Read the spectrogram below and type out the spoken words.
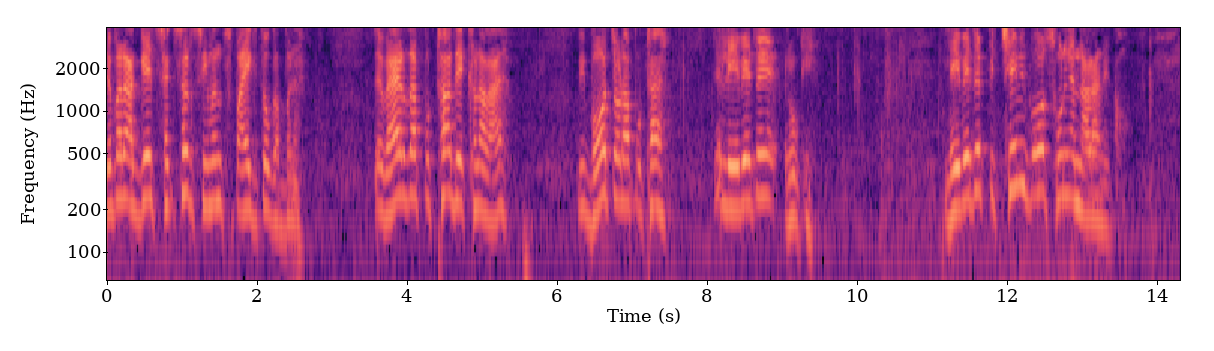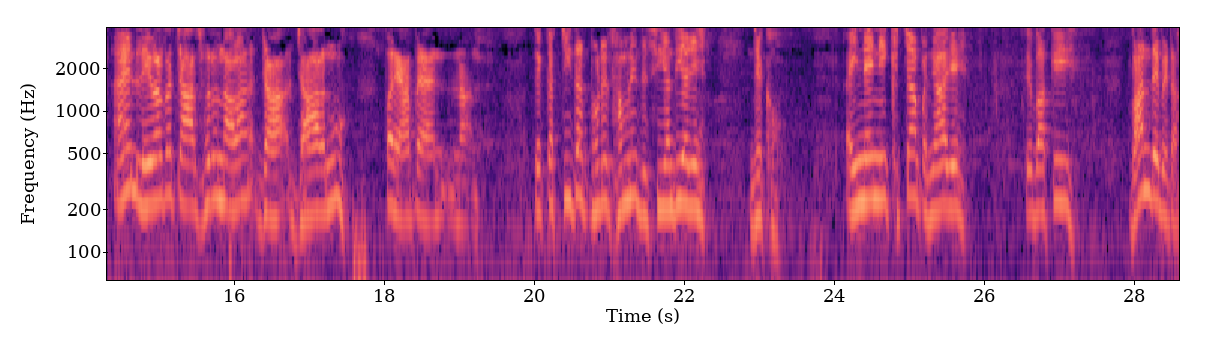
ਤੇ ਪਰ ਅੱਗੇ 66 ਸੀਮਨ ਸਪਾਈਕ ਤੋਂ ਗੱਬਣ ਹੈ। ਤੇ ਵੈੜ ਦਾ ਪੁੱਠਾ ਦੇਖਣ ਵਾਲਾ ਹੈ ਵੀ ਬਹੁਤ ਚੌੜਾ ਪੁੱਠਾ ਹੈ ਤੇ ਲੇਵੇ ਤੇ ਰੋਕੀ। ਲੇਵੇ ਦੇ ਪਿੱਛੇ ਵੀ ਬਹੁਤ ਸੋਹਣੀਆਂ ਨਾੜਾਂ ਦੇਖੋ। ਐ ਲੇਵਾ ਤਾਂ ਚਾਰ ਸਿਰ ਨਾਲਾਂ ਜਾ- ਜਾਲ ਨੂੰ ਭਰਿਆ ਪਿਆ ਨਾ। ਤੇ ਕੱਚੀ ਤਾਂ ਤੁਹਾਡੇ ਸਾਹਮਣੇ ਦਿਸੀ ਜਾਂਦੀ ਆ ਜੇ, ਦੇਖੋ। ਇੰਨੇ ਨਹੀਂ ਖਿੱਚਾਂ ਪੰਜਾਂ ਜੇ। ਤੇ ਬਾਕੀ ਬੰਨ ਦੇ ਬੇਟਾ।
